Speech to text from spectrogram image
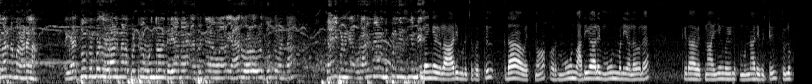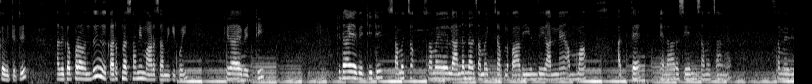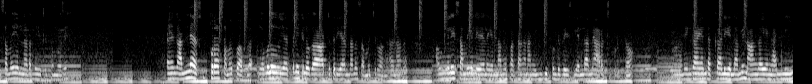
வரை நம்ம ஆடலாம். தூக்கும் போது ஒரு ஆள் மேல பற்று விழுந்துருவாங்க தெரியாம அது பிரச்சனை ஆகும் யாரும் ஒரு ஆள் தூக்க வேண்டாம். இளைஞர்கள் ஆடி முடிச்ச பிறகு கிடா வெட்டினோம். ஒரு மூணு அதிகாலை மூணு மணி அளவில் கிடா வெட்டினோம். ஐயங்கோயிலுக்கு முன்னாடி விட்டு துளுக்க விட்டுட்டு அதுக்கப்புறம் வந்து கருப்பணசாமி மாடசாமிக்கு போய் கிடாயை வெட்டி கிடாயை வெட்டிட்டு சமைச்சோம். சமையல் அண்ணன் தான் சமைச்சாப்புல. பாதி வந்து அண்ணன் அம்மா அத்தை எல்லாரும் சேர்ந்து சமைச்சாங்க. சமையல் சமையல் நடந்துக்கிட்டு இருக்கும்போது எங்கள் அண்ணன் சூப்பராக சமைப்பாப்புல. எவ்வளோ எத்தனை கிலோ கா- ஆட்டுக்கறியாக இருந்தாலும் சமைச்சிருவாங்க. அதனால் அவங்களே சமையல் வேலை எல்லாமே பார்த்தாங்க. நாங்கள் இஞ்சி பூண்டு பேஸ்ட் எல்லாமே அரைச்சி கொடுத்தோம். வெங்காயம் தக்காளி எல்லாமே நாங்கள் எங்கள் அண்ணி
